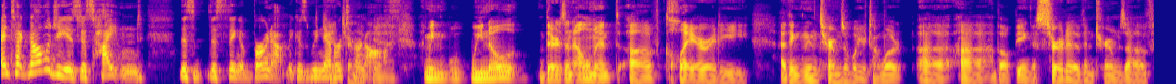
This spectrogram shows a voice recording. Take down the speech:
And technology has just heightened this this thing of burnout because we never turn, turn off. Yeah. I mean, we know there's an element of clarity. I think in terms of what you're talking about uh, uh, about being assertive in terms of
